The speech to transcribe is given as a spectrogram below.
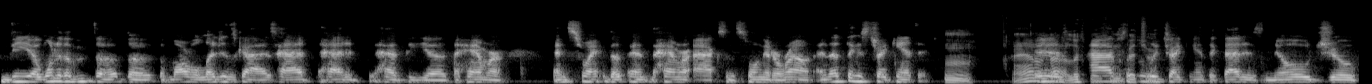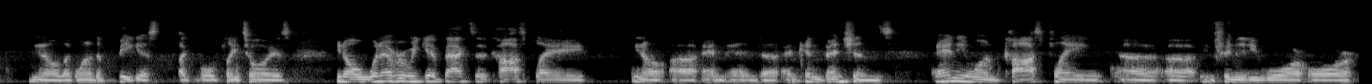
The uh, one of the, the the the Marvel Legends guys had had had the uh, the hammer and swung the and the hammer axe and swung it around, and that thing is gigantic. Hmm. I don't It know. It looks good from the absolutely picture. gigantic. That is no joke. You know, like one of the biggest like role play toys. You know, whenever we get back to cosplay, you know, uh, and and uh, and conventions, anyone cosplaying uh, uh, Infinity War or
